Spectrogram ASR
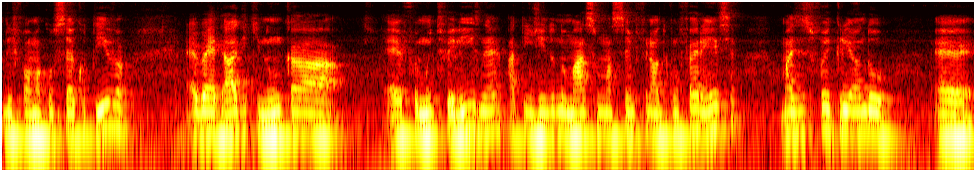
de forma consecutiva. É verdade que nunca é, foi muito feliz, né, atingindo no máximo uma semifinal de conferência, mas isso foi criando é,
